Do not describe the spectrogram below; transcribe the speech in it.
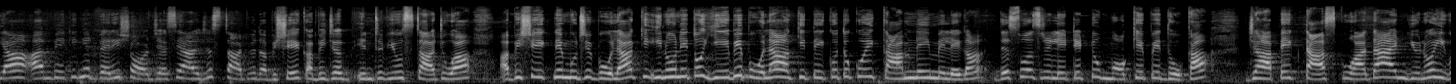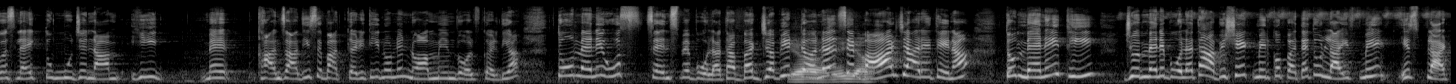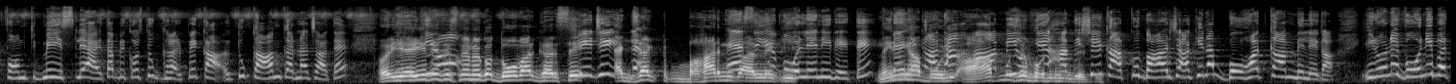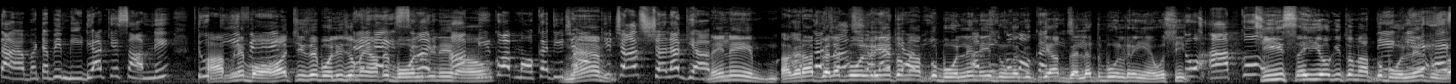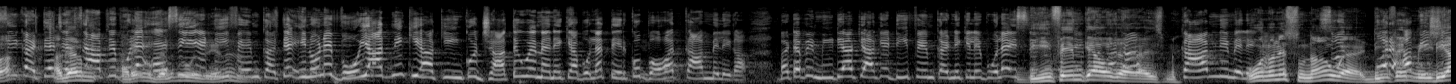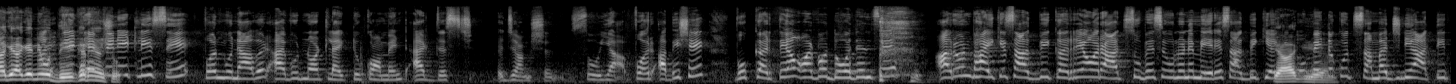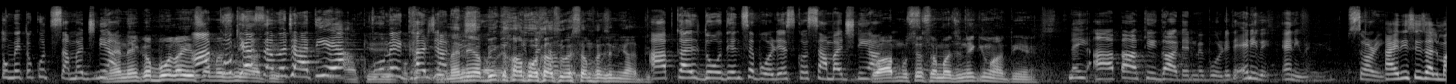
या I am making it very short जैसे I just start with Abhishek अभी जब इंटरव्यू स्टार्ट हुआ अभिषेक ने मुझे बोला कि इन्होंने तो ये भी बोला कि तेको तो कोई काम नहीं मिलेगा। दिस वॉज़ रिलेटेड टू मौके पे धोखा, जहाँ पे एक टास्क हुआ था and you know he was like तुम मुझे नाम ही मैं खानजादी से बात करी थी इन्होंने नॉम में इन्वॉल्व कर दिया। तो मैंने उस सेंस में बोला था बट जब ये टनल से बाहर जा रहे थे ना तो मैंने थी जो मैंने बोला था अभिषेक मेरे को पता है तू लाइफ में इस प्लेटफॉर्म में इसलिए आया था बिकॉज़ तू घर पे का, तू काम करना चाहता है। और यही थी जिसने मेरे को दो बार घर से एग्जैक्ट बाहर निकालने की बोलने नहीं देते। नहीं, मैंने आप बोलिए, आप मुझे होंगे, अभिषेक आपको बाहर जाके ना बहुत काम मिलेगा। इन्होंने वो नहीं बताया बट अभी मीडिया के सामने आपने बहुत चीज़ें बोली जो मैं यहाँ पे बोल भी नहीं रहा हूँ। मौका दीजिए आपकी चांस चला गया नहीं। नहीं अगर आप गलत बोल रही हैं तो मैं आपको बोलने नहीं दूँगा क्योंकि आप गलत बोल रही हैं। वो तो आपको चीज़ सही होगी तो मैं आपको बोलने दूँगा। अगर आपने बोला ऐसे ही। डिफेम करते हैं। इन्होंने वो याद नहीं किया कि इनको जाते हुए मैंने क्या बोला तेरे को बहुत काम मिलेगा। बट अभी मीडिया के आगे डी डिफेम करने के लिए बोला इससे तो Defame मुझे क्या हो जाएगा इसमें? काम नहीं मिलेगा। उन्होंने सुना हुआ है, defame अभिषेक, media के आगे नहीं, वो देख रहे हैं definitely say for Munawar I would not like to comment at this junction so या फॉर अभिषेक वो करते हैं और वो दो दिन से अरुण भाई के साथ भी कर रहे हैं और आज सुबह से उन्होंने मेरे साथ भी किया कि तुम्हें तो कुछ समझ नहीं आती तुम्हें तो कुछ समझ नहीं मैंने आती। कब बोला ये समझ आपको नहीं क्या आती? समझ आती है? वो मैं घर जाके मैंने अभी कहाँ बोला तुम्हें समझ नहीं आती? आप कल दो दिन से बोल रहे हैं इसको समझ नहीं तो आप आती। मुझसे समझने क्यों आती हैं? नहीं आप आके गार्डन में बोल रहे थे। Anyway anyway sorry Hi, this is Alma.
